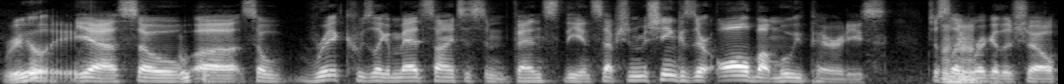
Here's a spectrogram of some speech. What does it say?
really? Yeah, so uh, so Rick, who's like a mad scientist, invents the Inception machine because they're all about movie parodies, just like regular show.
